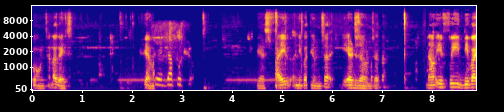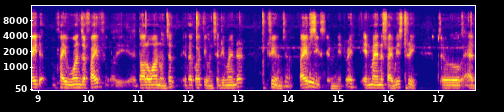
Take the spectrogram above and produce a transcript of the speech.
को हुन्छ ल गाइस यस फाइभ अनि कति हुन्छ एट ज हुन्छ त now if we divide five one ज फाइभ तल वान हुन्छ यता कति हुन्छ रिमाइन्डर थ्री हुन्छ five six seven eight right eight minus five is three so at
